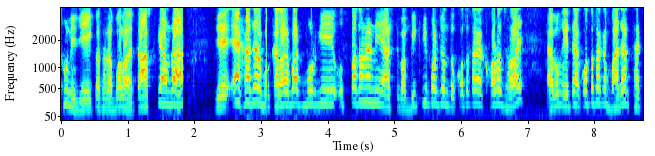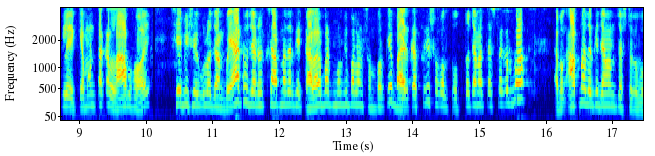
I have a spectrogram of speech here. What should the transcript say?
শুনি যে এই কথাটা বলা হয়। তো আজকে আমরা যে এক হাজার কালারবাট মুরগি উৎপাদনে নিয়ে আসতে বা বিক্রি পর্যন্ত কত টাকা খরচ হয় এবং এটা কত টাকা বাজার থাকলে কেমন টাকা লাভ হয় সে বিষয়গুলো জানব। এ টু জেড হচ্ছে আপনাদেরকে কালারবাট মুরগি পালন সম্পর্কে বাইরের কাছ থেকে সকল তথ্য জানার চেষ্টা করব এবং আপনাদেরকে জানানোর চেষ্টা করব।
